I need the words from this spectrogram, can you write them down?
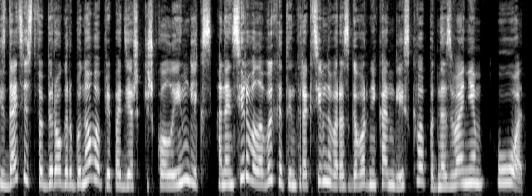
Издательство «Бюро Горбунова» при поддержке школы Inglix анонсировало выход интерактивного разговорника английского под названием «What».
